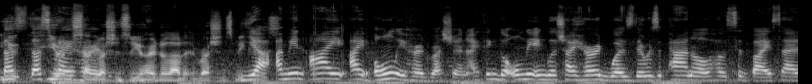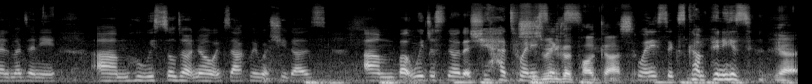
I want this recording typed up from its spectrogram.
That's you, that's you what I understand heard. Russian, so you heard a lot of Russian speakers. Yeah, I mean, I, I only heard Russian. I think the only English I heard was there was a panel hosted by Sara Al Madani, um, who we still don't know exactly what she does. Um, but we just know that she had 26, She's really good podcast. 26 companies. Yeah,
